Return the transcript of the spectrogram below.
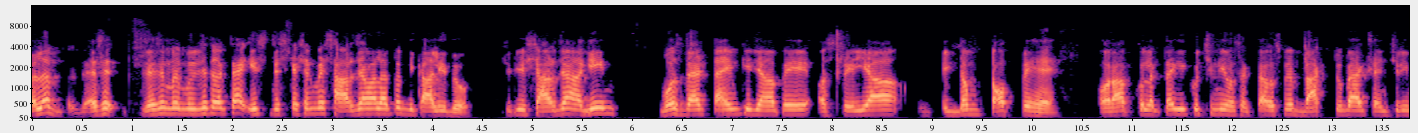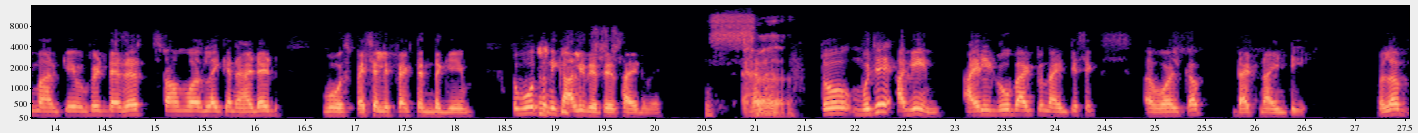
मतलब ऐसे जैसे मुझे तो लगता है इस डिस्कशन में शारजा वाला तो निकाल ही दो। क्योंकि Sharjah again was that time की जहाँ पे ऑस्ट्रेलिया एकदम टॉप पे है। और आपको लगता है कि कुछ नहीं हो सकता, उसमें बैक टू बैक सेंचुरी मार के, फिर desert storm was like an added वो special effect in the game तो वो तो निकाल ही देते साइड में, है ना? तो मुझे again I will go back to 96 world cup that 90 मतलब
